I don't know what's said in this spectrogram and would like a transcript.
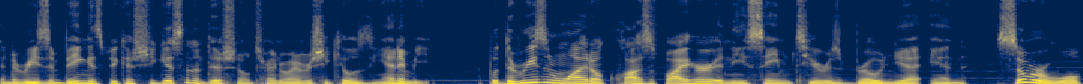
and the reason being is because she gets an additional turn whenever she kills the enemy. But the reason why I don't classify her in the same tier as Bronya and Silverwolf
